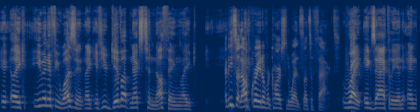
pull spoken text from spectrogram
it, like, even if he wasn't, like, if you give up next to nothing, like, And he's an upgrade over Carson Wentz. That's a fact. right, exactly. And, and,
